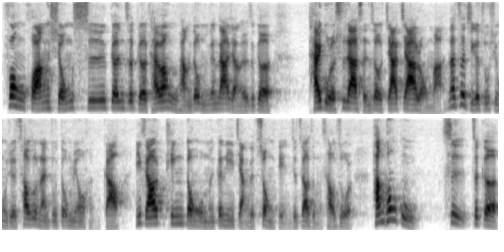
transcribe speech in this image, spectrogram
凤凰、雄狮跟这个台湾五航都我们跟大家讲的这个台股的四大神兽加加龙嘛，那这几个族群我觉得操作难度都没有很高，你只要听懂我们跟你讲的重点，你就知道怎么操作了。航空股是这个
